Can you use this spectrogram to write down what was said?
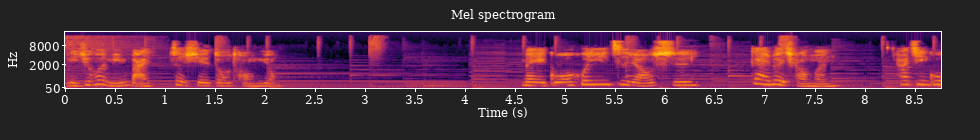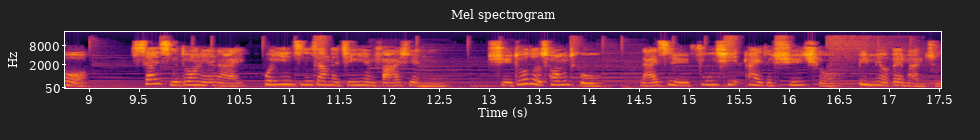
你就会明白这些都通用。美国婚姻治疗师盖瑞巧门，他经过三十多年来婚姻之商的经验发现呢，许多的冲突来自于夫妻爱的需求并没有被满足，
